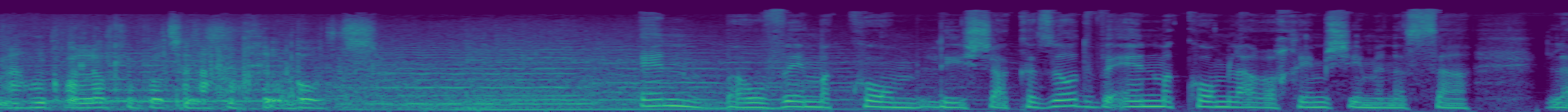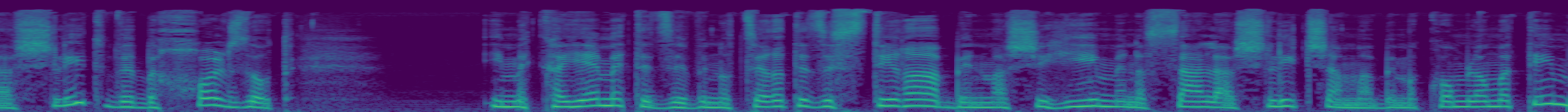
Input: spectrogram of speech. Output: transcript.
אנחנו כבר לא קיבוץ, אנחנו חרבוץ. אין בהווה מקום לאישה כזאת, ואין מקום לערכים שהיא מנסה להשליט, ובכל זאת, היא מקיימת את זה ונוצרת איזו סתירה בין מה שהיא מנסה להשליט שם במקום לא מתאים,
